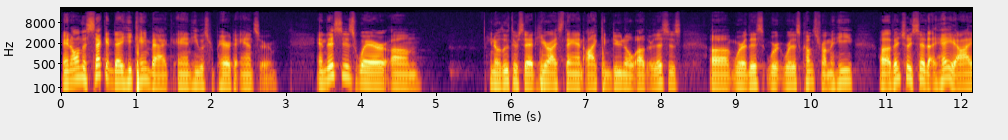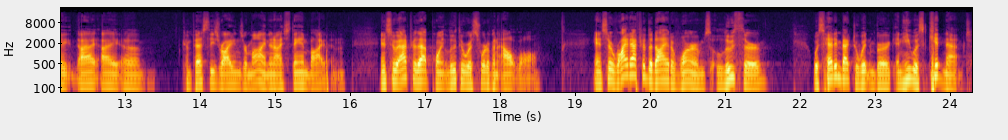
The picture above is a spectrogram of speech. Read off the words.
And on the second day, he came back and he was prepared to answer. And this is where um, you know, Luther said, "Here I stand; I can do no other." This is uh, where this where, where, this comes from, and he uh, eventually said that, "Hey, I I, I uh, confess these writings are mine, and I stand by them." And so after that point, Luther was sort of an outlaw. And so right after the Diet of Worms, Luther was heading back to Wittenberg, and he was kidnapped.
